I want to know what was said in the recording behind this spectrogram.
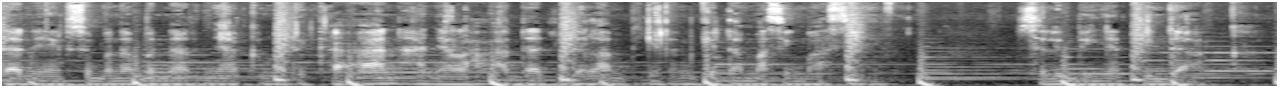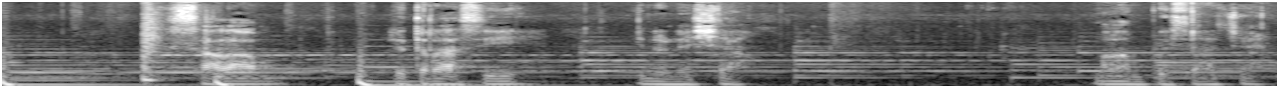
dan yang sebenar-benarnya kemerdekaan hanyalah ada di dalam pikiran kita masing-masing. Selebihnya tidak. Salam literasi Indonesia. Malam puisi Aceh.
